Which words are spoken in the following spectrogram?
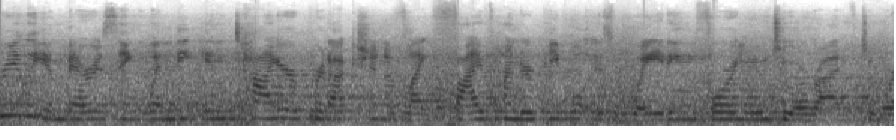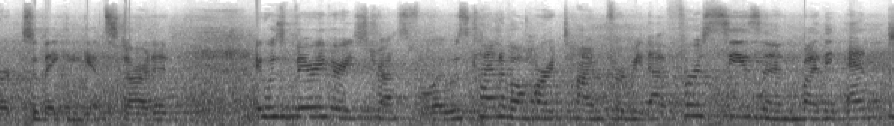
really embarrassing when the entire production of like 500 people is waiting for you to arrive to work so they can get started. It was very, very stressful. It was kind of a hard time for me. That first season, by the end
